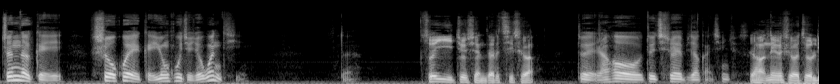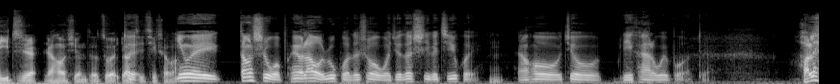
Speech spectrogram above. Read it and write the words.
真的给社会、给用户解决问题。对，所以就选择了汽车。对，然后对汽车也比较感兴趣。然后那个时候就离职，然后选择做幺七汽车网。因为当时我朋友拉我入伙的时候，我觉得是一个机会。嗯，然后就离开了微博。对。好嘞，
